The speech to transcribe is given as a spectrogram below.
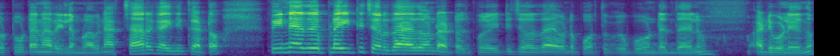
തൊട്ടുകൂട്ടാൻ അറിയില്ല നമ്മൾ അവന് അച്ചാർ കഴിഞ്ഞ് കേട്ടോ പിന്നെ അത് പ്ലേറ്റ് ചെറുതായതുകൊണ്ടാട്ടോ പ്ലേറ്റ് ചെറുതായതുകൊണ്ട് പുറത്തൊക്കെ പോകേണ്ട എന്തായാലും. അടിപൊളിയായിരുന്നു.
